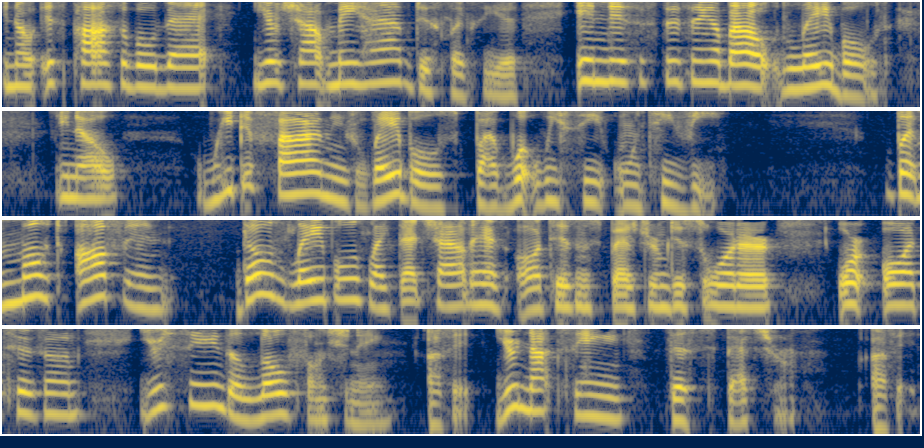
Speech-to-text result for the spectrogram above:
You know, it's possible that your child may have dyslexia. And this is the thing about labels. You know, we define these labels by what we see on TV. But most often, those labels, like that child has autism spectrum disorder or autism, you're seeing the low functioning of it. You're not seeing the spectrum of it.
